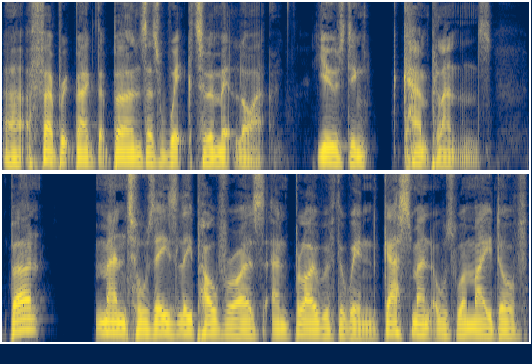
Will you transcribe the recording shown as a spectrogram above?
Uh, a fabric bag that burns as wick to emit light, used in camp lanterns. Burnt mantles easily pulverize and blow with the wind. Gas mantles were made of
